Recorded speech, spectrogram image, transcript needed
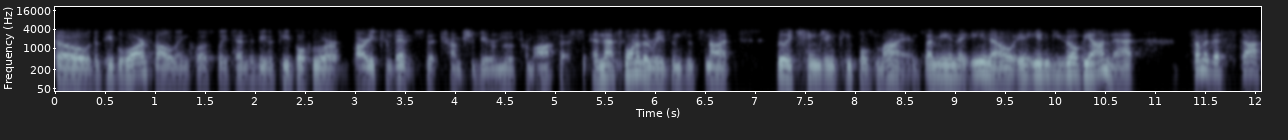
So the people who are following closely tend to be the people who are already convinced that Trump should be removed from office. And that's one of the reasons it's not really changing people's minds. I mean, you know, if you go beyond that, some of this stuff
